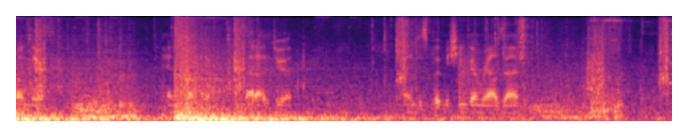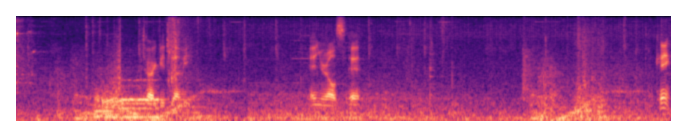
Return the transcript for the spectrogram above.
One there. And one there. That ought to do it. And just put machine gun rounds on. Target dummy. And you're all set. Okay.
